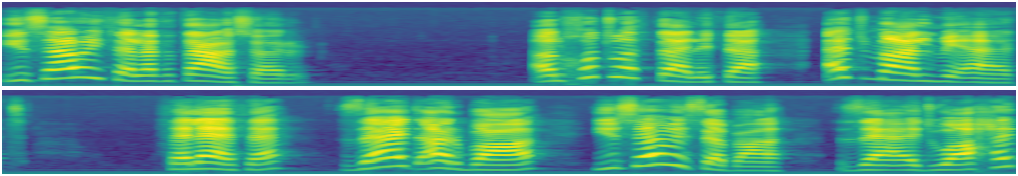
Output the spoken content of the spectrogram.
يساوي ثلاثة عشر. الخطوة الثالثة أجمع المئات. ثلاثة زائد أربعة يساوي سبعة زائد واحد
